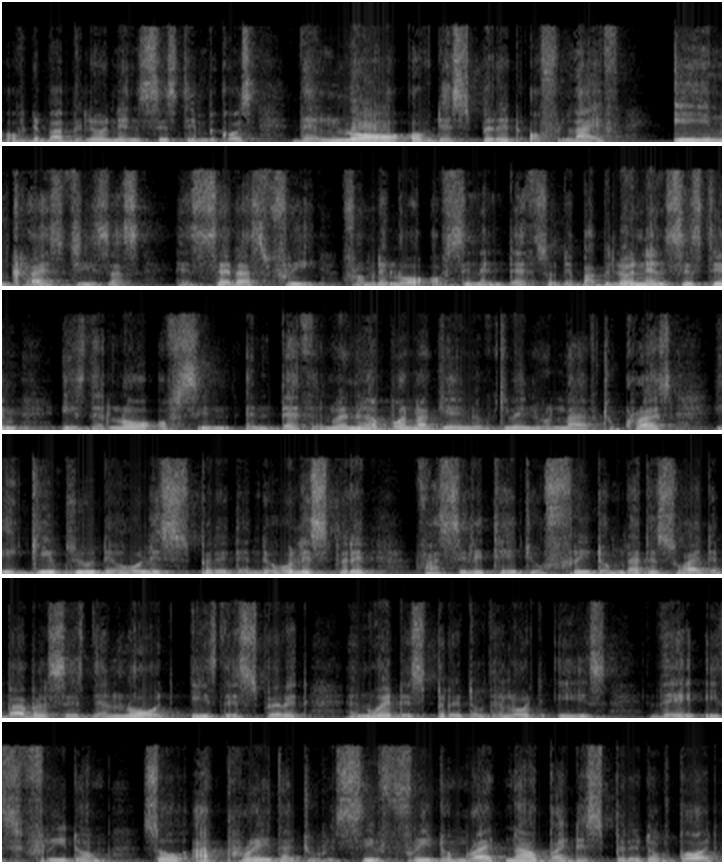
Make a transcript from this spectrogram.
of the Babylonian system because the law of the spirit of life in Christ Jesus has set us free from the law of sin and death. So the Babylonian system is the law of sin and death. And when you are born again, you've given your life to Christ, he gives you the Holy Spirit and the Holy Spirit facilitate your freedom. That is why the Bible says the Lord is the Spirit and where the Spirit of the Lord is, there is freedom. So I pray that you receive freedom right now by the Spirit of God.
